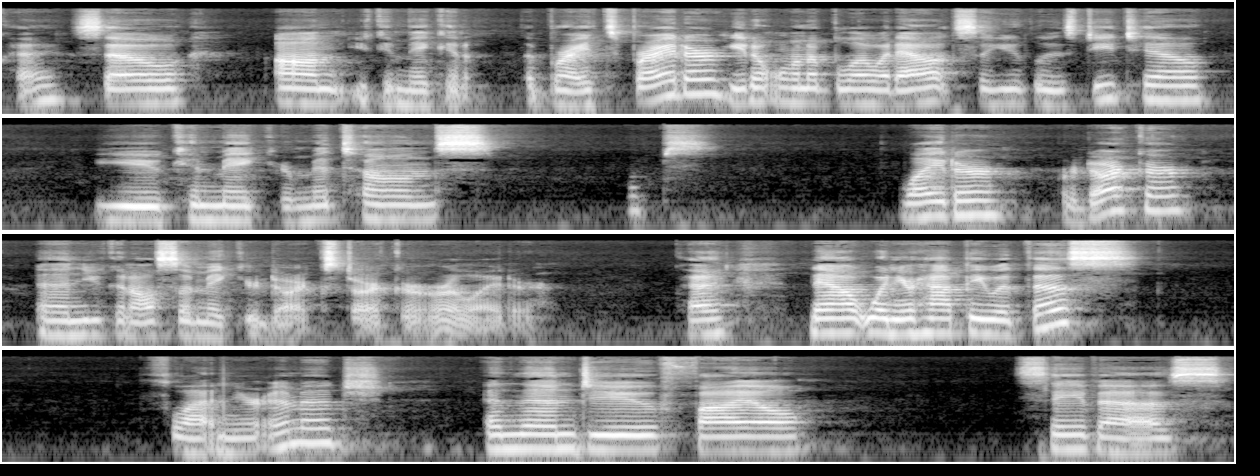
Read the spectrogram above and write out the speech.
Okay, so um, you can make it the brights brighter. You don't want to blow it out so you lose detail. You can make your midtones oops, lighter or darker, and you can also make your darks darker or lighter. Okay, now when you're happy with this, flatten your image, and then do File, Save As,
